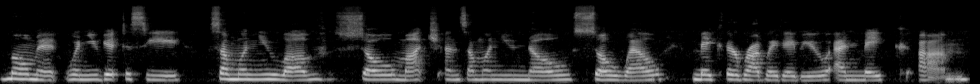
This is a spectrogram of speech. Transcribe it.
moment when you get to see someone you love so much and someone you know so well make their Broadway debut and make um,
